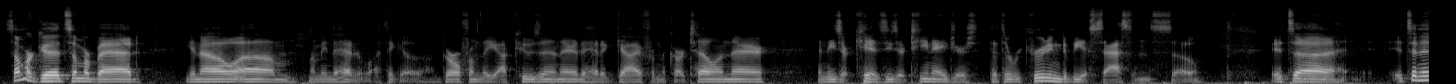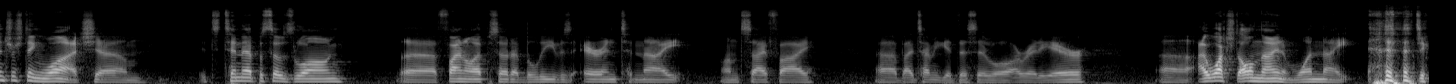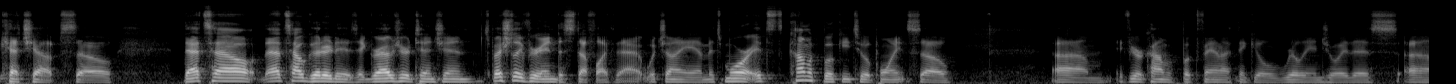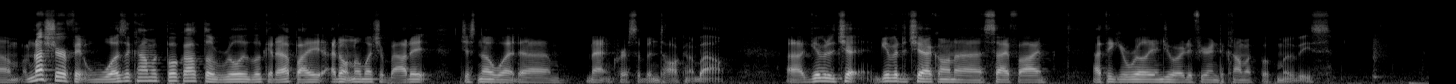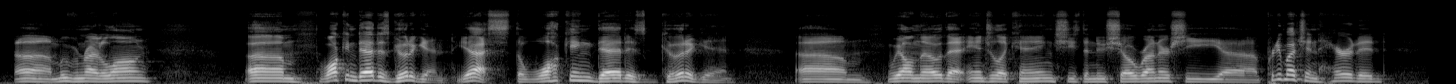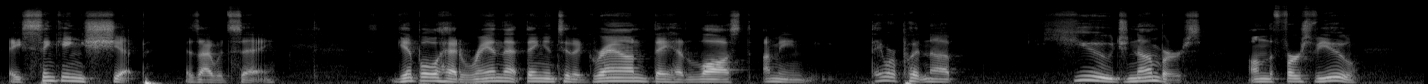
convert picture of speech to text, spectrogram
Some are good, some are bad. You know, um, I mean, they had I think a girl from the yakuza in there. They had a guy from the cartel in there, and these are kids. These are teenagers that they're recruiting to be assassins. So it's a it's an interesting watch. Um, it's ten episodes long. The final episode, I believe, is airing tonight on Syfy. Uh, by the time you get this, it will already air. Uh, I watched all nine in one night to catch up, so that's how that's how good it is. It grabs your attention, especially if you're into stuff like that, which I am. It's more it's comic booky to a point, so um, if you're a comic book fan, I think you'll really enjoy this. Um, I'm not sure if it was a comic book. I'll have to really look it up. I, I don't know much about it. Just know what um, Matt and Chris have been talking about. Uh, give it a check. Give it a check on uh, Syfy. I think you'll really enjoy it if you're into comic book movies. Uh, moving right along. Um, Walking Dead is good again. Yes, The Walking Dead is good again. Um, we all know that Angela Kang, she's the new showrunner. She uh, pretty much inherited a sinking ship, as I would say. Gimple had ran that thing into the ground. They had lost, I mean, they were putting up huge numbers on the first view.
